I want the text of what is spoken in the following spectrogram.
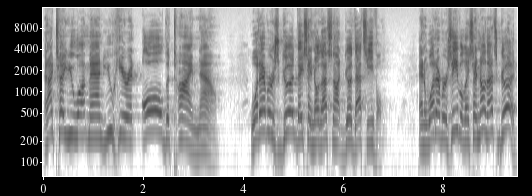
And I tell you what, man, you hear it all the time now. Whatever's good, they say, no, that's not good, that's evil. And whatever's evil, they say, no, that's good.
